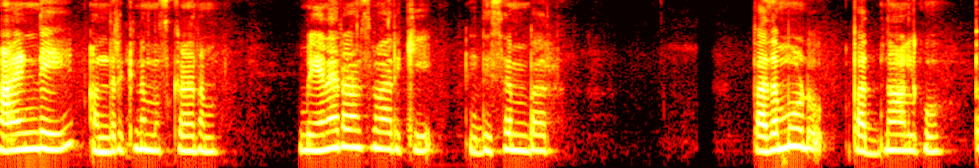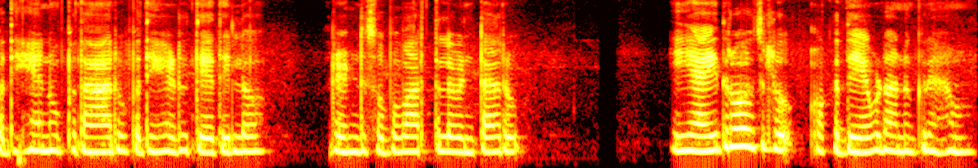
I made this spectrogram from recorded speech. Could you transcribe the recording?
హాయ్ అండి అందరికీ నమస్కారం. మీనరాశి వారికి డిసెంబర్ పదమూడు పద్నాలుగు పదిహేను పదహారు పదిహేడు తేదీల్లో రెండు శుభవార్తలు వింటారు. ఈ ఐదు రోజులు ఒక దేవుడు అనుగ్రహం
